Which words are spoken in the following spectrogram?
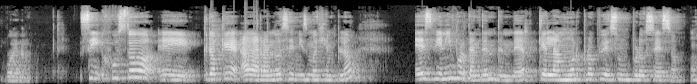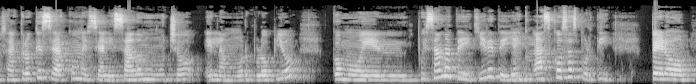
bueno, Sí, justo eh, creo que agarrando ese mismo ejemplo, es bien importante entender que el amor propio es un proceso. O sea, creo que se ha comercializado mucho el amor propio como en, pues ámate y quiérete y hay- Ujú. haz cosas por ti. Pero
